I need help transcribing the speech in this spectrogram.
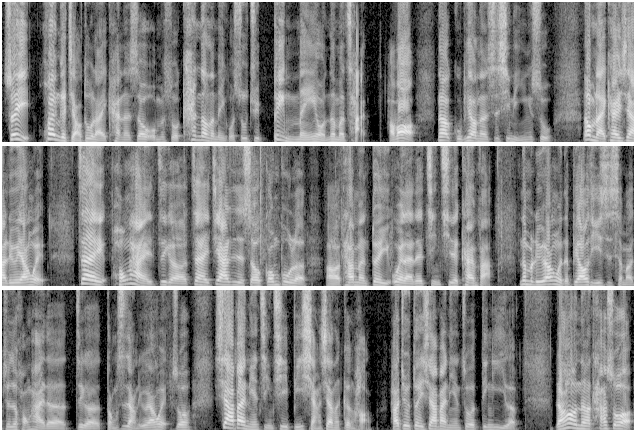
所以换个角度来看的时候，我们所看到的美国数据并没有那么惨。好不好？那股票呢是心理因素。那我们来看一下刘阳伟在红海这个在假日的时候公布了啊，他们对于未来的景气的看法。那么刘阳伟的标题是什么？就是红海的这个董事长刘阳伟说，下半年景气比想象的更好。他就对下半年做定义了，然后呢，他说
